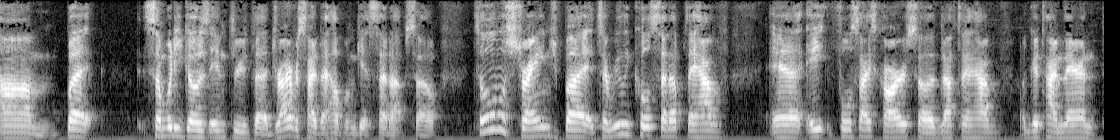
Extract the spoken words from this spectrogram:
Um, but somebody goes in through the driver's side to help them get set up. So it's a little strange, but it's a really cool setup. They have uh, eight full size cars, so enough to have a good time there. And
